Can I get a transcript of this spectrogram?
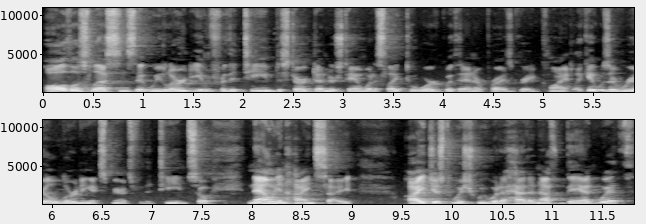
all those lessons that we learned, even for the team to start to understand what it's like to work with an enterprise grade client. Like it was a real learning experience for the team. So now, in hindsight, I just wish we would have had enough bandwidth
